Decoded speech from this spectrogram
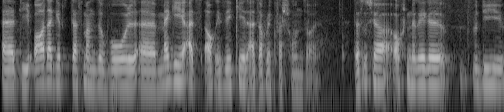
äh, die Order gibt, dass man sowohl äh, Maggie als auch Ezekiel als auch Rick verschonen soll. Das ist ja auch eine Regel, die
